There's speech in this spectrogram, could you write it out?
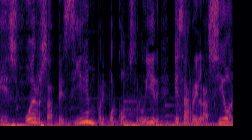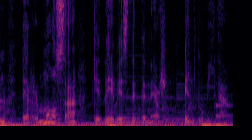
Esfuérzate siempre por construir esa relación hermosa que debes de tener en tu vida.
